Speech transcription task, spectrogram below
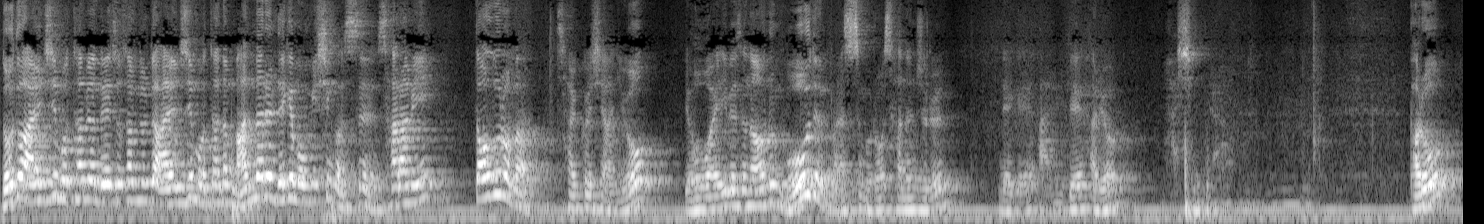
너도 알지 못하며 내 조상들도 알지 못하는 만나를 내게 먹이신 것은 사람이 떡으로만 살 것이 아니요 여호와의 입에서 나오는 모든 말씀으로 사는 줄을 내게 알게 하려 하십니다. 바로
